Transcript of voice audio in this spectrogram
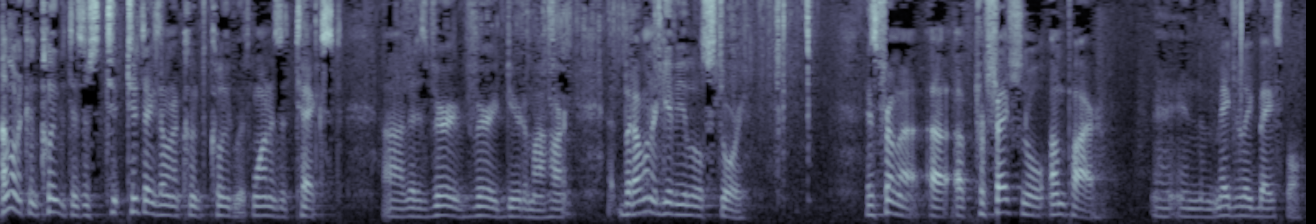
I want to conclude with this. There's two, two things I want to conclude with. One is a text uh, that is very, very dear to my heart. But I want to give you a little story. It's from a, a, a professional umpire in Major League Baseball,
